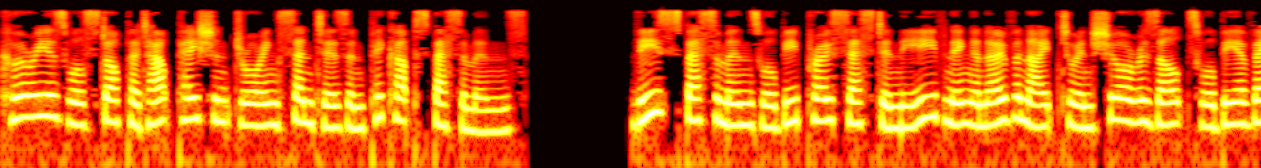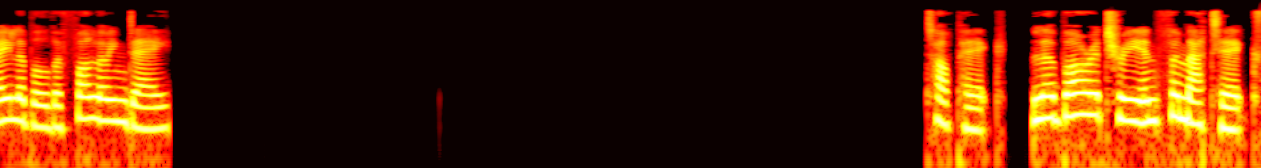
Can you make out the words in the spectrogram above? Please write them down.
couriers will stop at outpatient drawing centers and pick up specimens. These specimens will be processed in the evening and overnight to ensure results will be available the following day. Laboratory informatics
